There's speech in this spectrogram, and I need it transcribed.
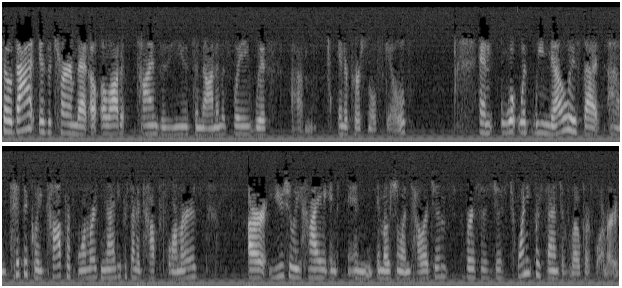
So that is a term that a, a lot of times is used synonymously with um, interpersonal skills. And what, what we know is that um, typically top performers, 90% of top performers, are usually high in, in emotional intelligence versus just 20% of low performers.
